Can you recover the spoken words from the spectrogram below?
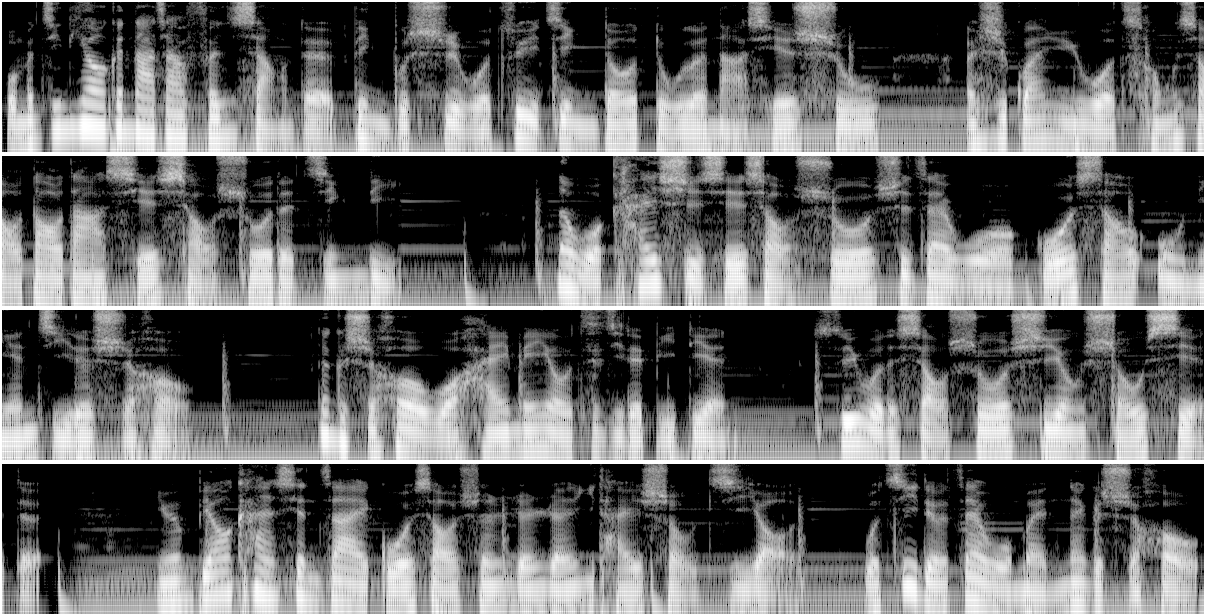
我们今天要跟大家分享的，并不是我最近都读了哪些书，而是关于我从小到大写小说的经历。那我开始写小说是在我国小五年级的时候，那个时候我还没有自己的笔电，所以我的小说是用手写的。你们不要看现在国小生人人一台手机哦，我记得在我们那个时候，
